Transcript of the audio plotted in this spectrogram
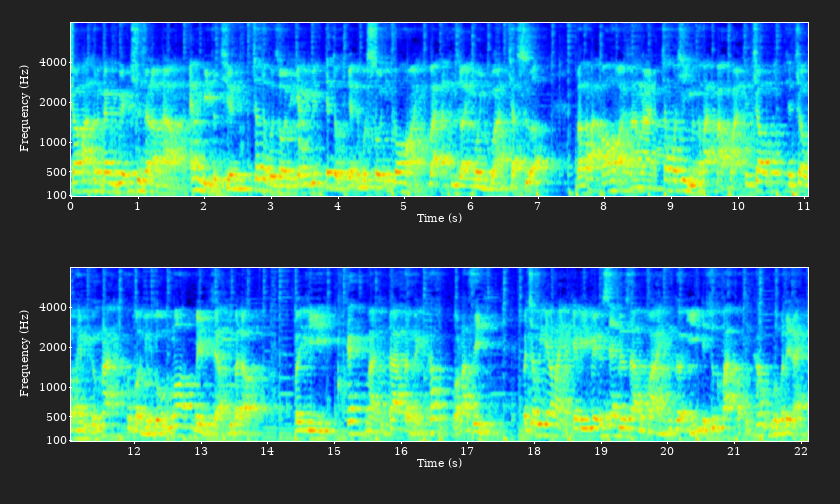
Chào bạn, tôi là Kevin Nguyễn, chuyên gia đào tạo F&B thực chiến. Trong tuần vừa rồi thì Kevin Nguyễn tiếp tục nhận được một số những câu hỏi các bạn đang kinh doanh mô hình quán trà sữa và các bạn có hỏi rằng là trong quá trình mà các bạn bảo quản chân trâu, chân trâu hay bị cứng lại, không còn yếu tố ngon, mềm, dẻo như ban đầu. Vậy thì cách mà chúng ta cần phải khắc phục đó là gì? Và trong video này Kevin Nguyễn sẽ đưa ra một vài những gợi ý để giúp các bạn có thể khắc phục được vấn đề này.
